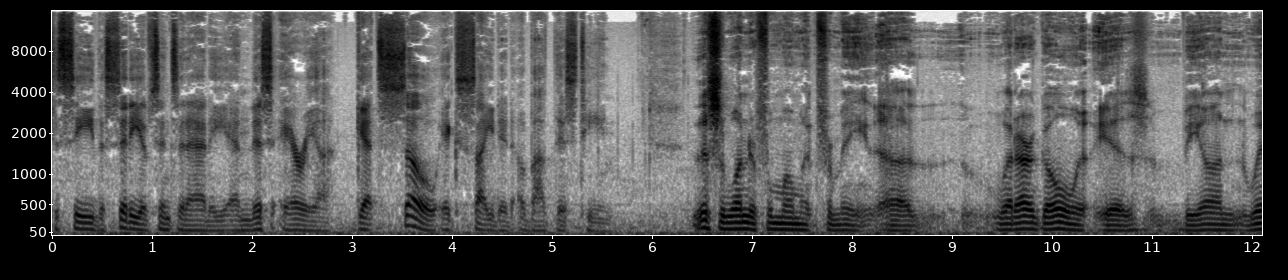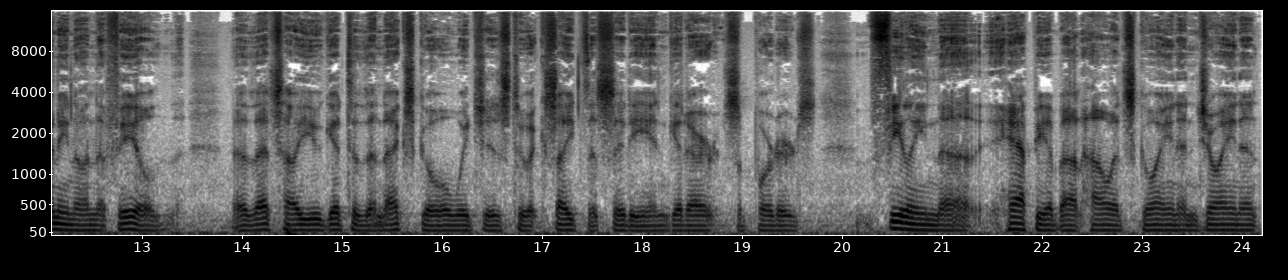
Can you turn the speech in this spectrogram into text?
to see the city of Cincinnati and this area get so excited about this team? This is a wonderful moment for me. Uh, what our goal is beyond winning on the field, uh, that's how you get to the next goal, which is to excite the city and get our supporters feeling uh, happy about how it's going, enjoying it,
